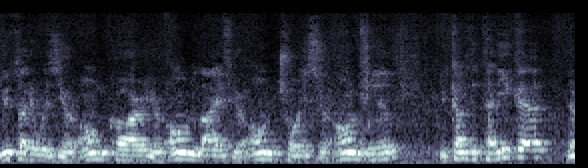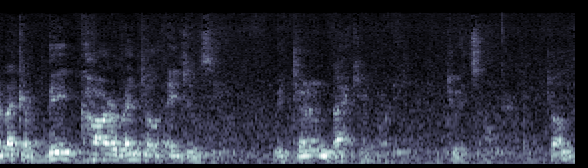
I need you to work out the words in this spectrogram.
You thought it was your own car, your own life, your own choice, your own will. You come to tariqah, they're like a big car rental agency. Return back your body to its owner, to Allah.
